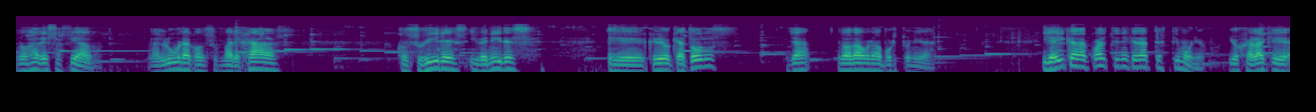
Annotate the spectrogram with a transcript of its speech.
nos ha desafiado. La luna con sus marejadas, con sus ires y venires, eh, creo que a todos ya nos da una oportunidad. Y ahí cada cual tiene que dar testimonio. Y ojalá que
